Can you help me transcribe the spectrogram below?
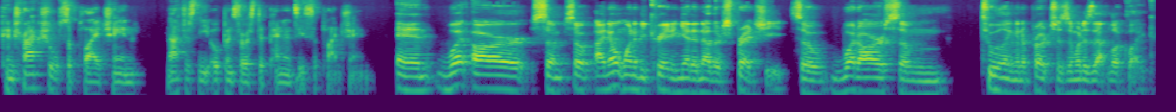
contractual supply chain, not just the open source dependency supply chain. And what are some, so I don't want to be creating yet another spreadsheet. So, what are some tooling and approaches, and what does that look like?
